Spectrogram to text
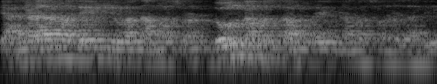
कॅनडामध्ये किंवा नामस्मरण दोन नामस्थामध्ये एक नामस्मरण झाली.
